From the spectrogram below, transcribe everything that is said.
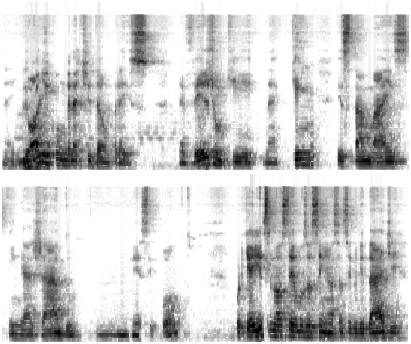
Né? E uhum. olhe com gratidão para isso. Né? Vejam que né, quem está mais engajado nesse ponto, porque é isso nós temos assim a sensibilidade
